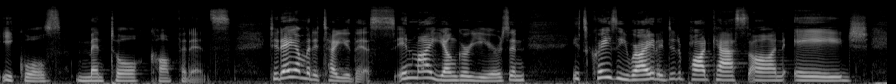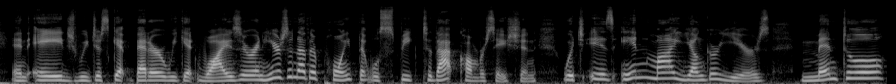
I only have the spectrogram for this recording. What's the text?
equals mental confidence. Today, I'm going to tell you this. In my younger years, and it's crazy, right? I did a podcast on age and age. We just get better, we get wiser. And here's another point that will speak to that conversation, which is in my younger years, mental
